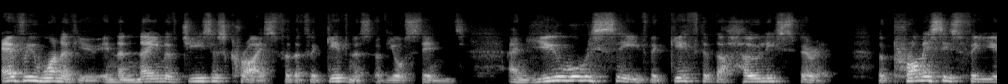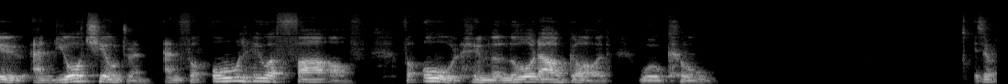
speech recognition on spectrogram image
every one of you, in the name of Jesus Christ for the forgiveness of your sins, and you will receive the gift of the Holy Spirit. The promise is for you and your children, and for all who are far off, for all whom the Lord our God will call is a,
